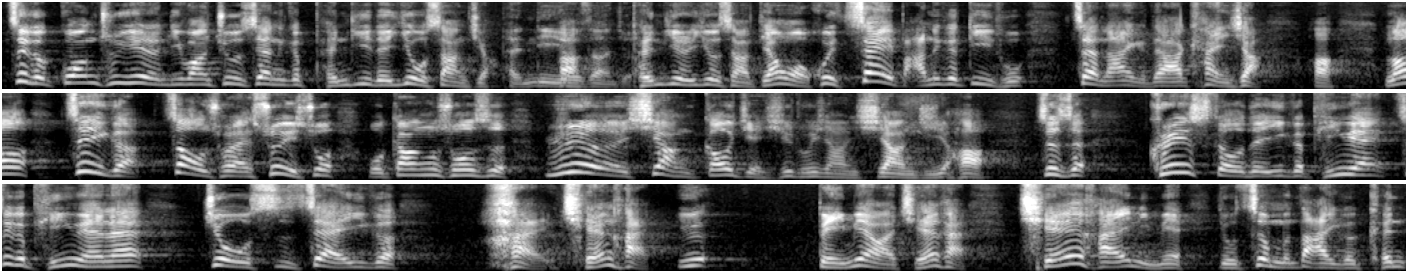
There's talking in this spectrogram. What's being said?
这个光出现的地方，就是在那个盆地的右上角。盆地右上角啊盆地的右上。等下我会再把那个地图再拿给大家看一下啊。然后这个照出来，所以说我刚刚说是热像高解析图像相机哈，这是 Crystal 的一个平原。这个平原呢，就是在一个海浅海，因为北面啊浅海，浅海里面有这么大一个坑，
